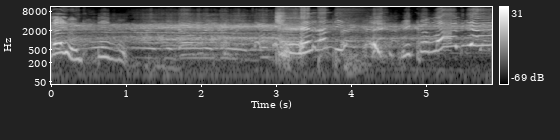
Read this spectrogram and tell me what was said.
Ludwig. Melody. Nickelodeon.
